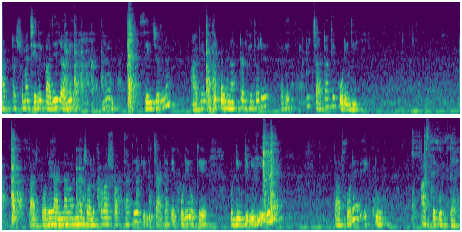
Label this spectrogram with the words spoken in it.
আটটার সময় ছেলে কাজে যাবে হ্যাঁ। সেই জন্য আগে তাকে পৌন আটটার ভেতরে, আগে একটু চাটাকে করে দিই। তারপরে রান্না বান্না জল খাবার সব থাকে, কিন্তু চাটাকে করে ওকে ও ডিউটি বেরিয়ে গেলে তারপরে একটু আস্তে করতে হয়।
